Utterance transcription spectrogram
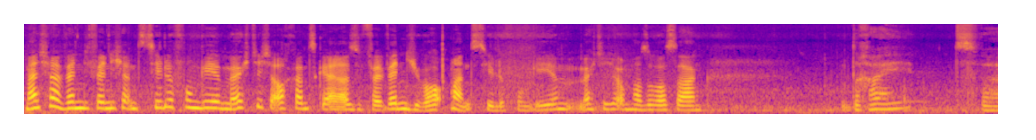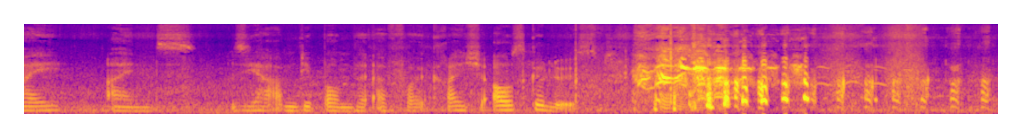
Manchmal, wenn ich, wenn ich ans Telefon gehe, möchte ich auch ganz gerne, also wenn ich überhaupt mal ans Telefon gehe, möchte ich auch mal sowas sagen. 3, 2, 1. Sie haben die Bombe erfolgreich ausgelöst.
